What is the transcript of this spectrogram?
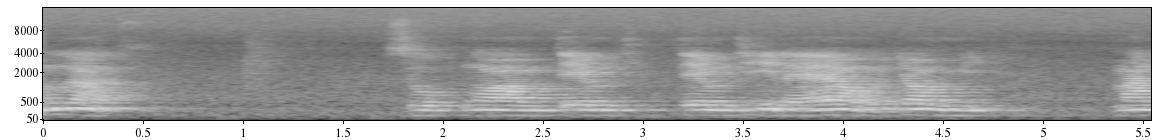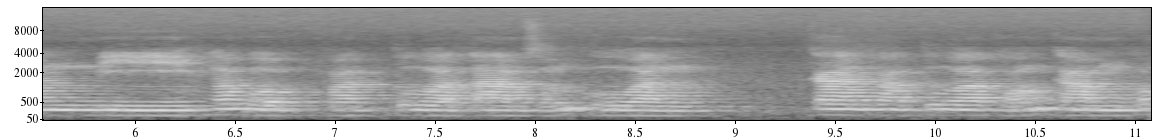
เมื่อ สุกงอมเต็มเต็มที่แล้วย่อมม,มันมีระบบฝักตัวตามสมควร การฝักตัวของกรรมก็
